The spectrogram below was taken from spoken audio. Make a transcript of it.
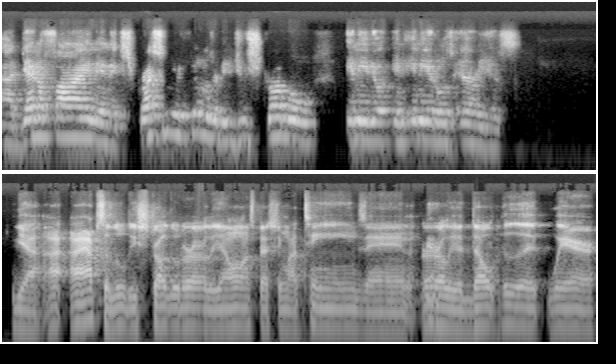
identifying and expressing your feelings, or did you struggle in any, in any of those areas? Yeah, I, I, absolutely struggled early on, especially my teens and early adulthood, where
